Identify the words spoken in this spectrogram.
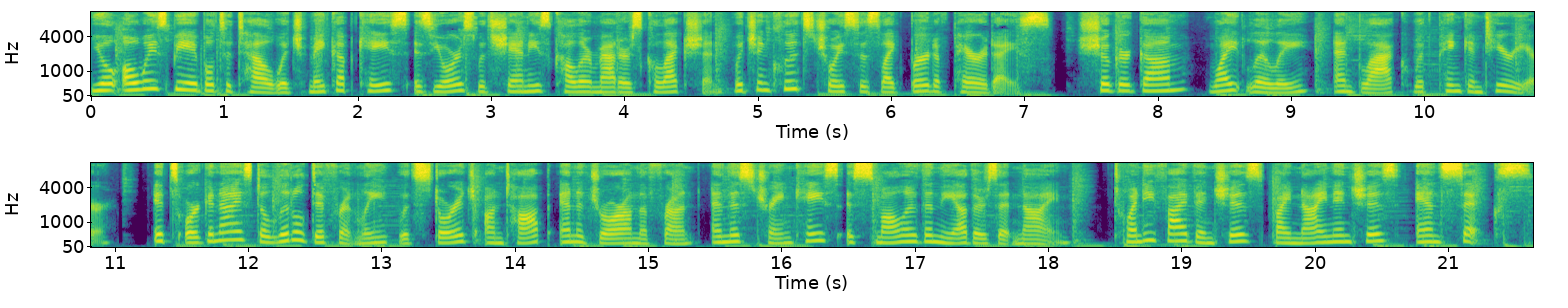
You'll always be able to tell which makeup case is yours with Shany's Color Matters collection, which includes choices like Bird of Paradise, sugar gum, white lily, and black with pink interior. It's organized a little differently with storage on top and a drawer on the front and this train case is smaller than the others at 9. 25 inches by 9 inches and 6.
